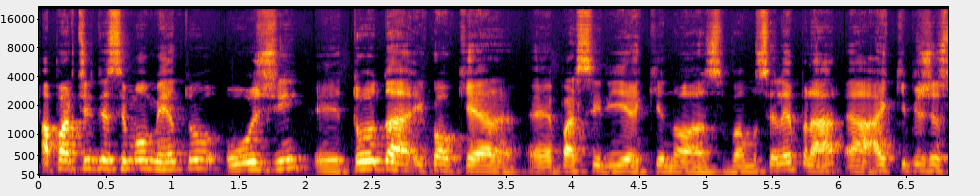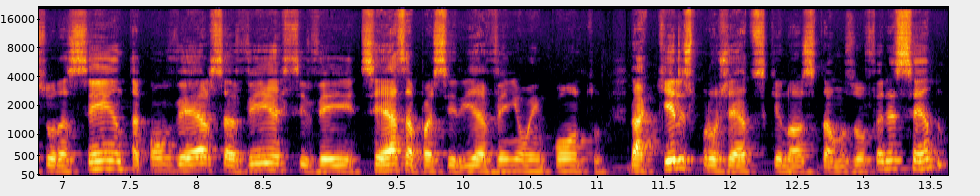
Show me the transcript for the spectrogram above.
A partir desse momento, hoje, eh, toda e qualquer eh, parceria que nós vamos celebrar, a equipe gestora senta, conversa, vê se, vê, se essa parceria vem ao encontro daqueles projetos que nós estamos oferecendo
